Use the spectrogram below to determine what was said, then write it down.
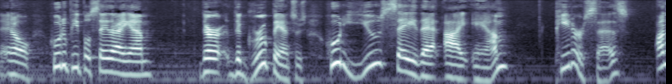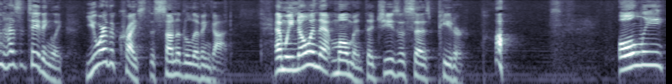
you know, who do people say that I am? There, the group answers, who do you say that I am? Peter says, unhesitatingly, You are the Christ, the Son of the living God. And we know in that moment that Jesus says, Peter, only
